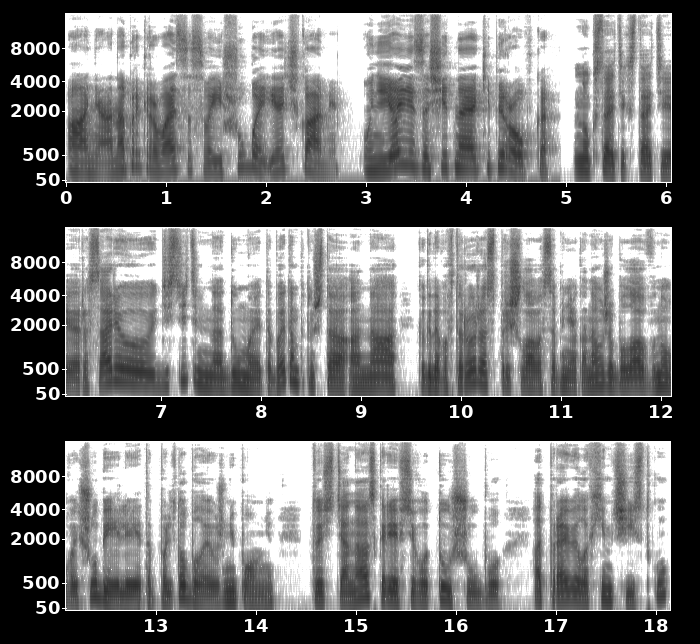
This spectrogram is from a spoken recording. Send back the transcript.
Аня, она прикрывается своей шубой и очками. У нее есть защитная экипировка. Ну, кстати, кстати, Росарио действительно думает об этом, потому что она, когда во второй раз пришла в особняк, она уже была в новой шубе, или это пальто было, я уже не помню. То есть она, скорее всего, ту шубу отправила в химчистку,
